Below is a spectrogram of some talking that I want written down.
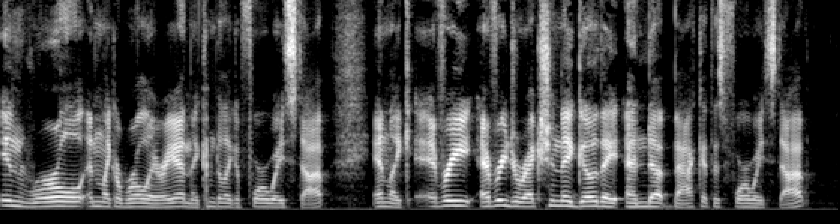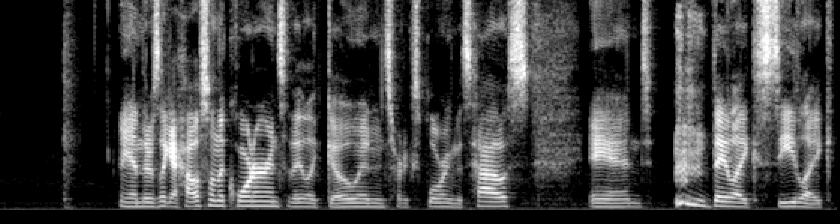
in rural in like a rural area, and they come to like a four way stop, and like every every direction they go, they end up back at this four way stop. And there's like a house on the corner, and so they like go in and start exploring this house, and they like see like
